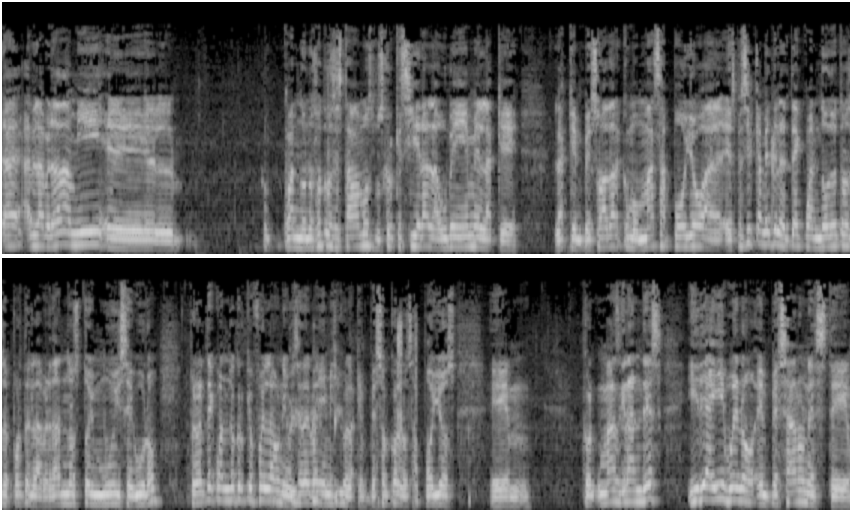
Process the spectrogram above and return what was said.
la verdad a mí, eh, cuando nosotros estábamos, pues creo que sí era la VM la que la que empezó a dar como más apoyo, específicamente en el taekwondo de otros deportes, la verdad no estoy muy seguro, pero el taekwondo creo que fue la Universidad del Valle de México la que empezó con los apoyos eh, con, más grandes y de ahí, bueno, empezaron este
